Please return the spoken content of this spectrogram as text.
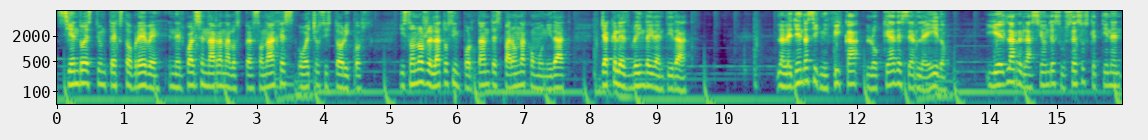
siendo este un texto breve en el cual se narran a los personajes o hechos históricos, y son los relatos importantes para una comunidad, ya que les brinda identidad. La leyenda significa lo que ha de ser leído, y es la relación de sucesos que tienen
